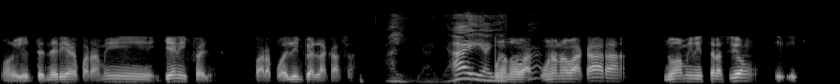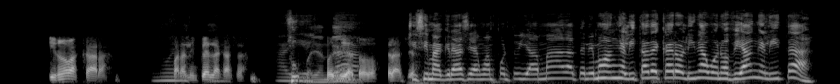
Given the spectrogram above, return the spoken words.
Bueno, yo entendería que para mí, Jennifer, para poder limpiar la casa. Ay, ay, una, nueva, una nueva cara, nueva administración y, y- nuevas caras para limpiar la casa. Buen día a todos. Gracias. Muchísimas gracias, Juan, por tu llamada. Tenemos a Angelita de Carolina. Buenos días, Angelita.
